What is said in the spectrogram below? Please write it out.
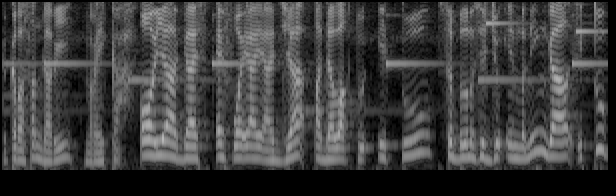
kekerasan dari mereka. Oh ya guys, FYI aja pada waktu itu sebelum si Jungin meninggal itu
